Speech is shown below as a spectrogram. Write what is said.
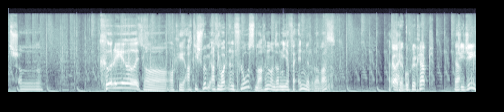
Ist schon. Kurios. So, okay. Ach, die schwimmen. Ach, die wollten einen Floß machen und dann hier verendet, oder was? Hat, Ja, hat ja gut geklappt. Ja. GG.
